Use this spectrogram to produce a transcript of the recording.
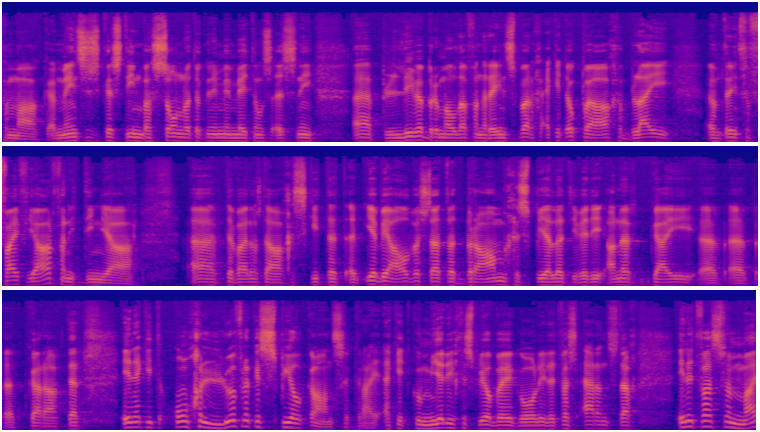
gemaak. Mense soos Christine Bason wat ook nie meer met ons is nie. Uh liewe Bromilda van Rensburg. Ek het ook by haar gebly omtrent vir 5 jaar van die 10 jaar uh terwyl ons daar geskiet het in EB Halberstad wat Braam gespeel het, jy weet die ander gay uh uh, uh karakter en ek het ongelooflike speelkans gekry. Ek het komedie gespeel by 'n goalie, dit was ernstig en dit was vir my,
